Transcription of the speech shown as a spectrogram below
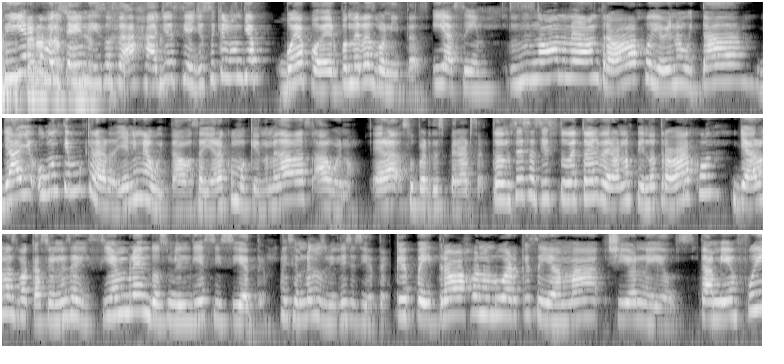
Sí, era Pero como el uñas. tenis, o sea, ajá, yo decía, yo sé que algún día voy a poder ponerlas bonitas y así. Entonces, no, no me daban trabajo, yo bien agüitada. Ya yo, hubo un tiempo que la verdad ya ni me agüitaba, o sea, ya era como que no me dabas, ah, bueno, era súper de esperarse. Entonces, así estuve todo el verano pidiendo trabajo. Llegaron las vacaciones de diciembre en 2017, diciembre de 2017, que pedí trabajo en un lugar que se llama Chio Nails. También fui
